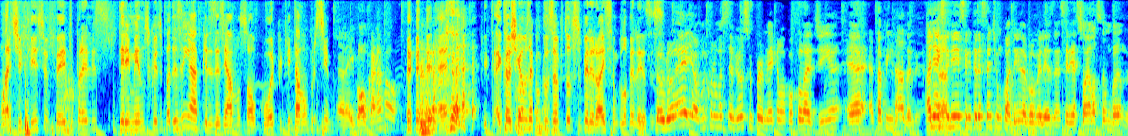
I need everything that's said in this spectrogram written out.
um artifício feito pra eles terem menos coisa pra desenhar, porque eles desenhavam só o corpo e pintavam por cima. Era igual o carnaval. É. Então chegamos à conclusão que todos os super-heróis são globelezas. Então, é, ó, quando você vê o Superman, aquela roupa coladinha, é, é- tá pintado ali. Aliás, É. seria, seria interessante um quadrinho da Globeleza, né? Seria só ela sambando.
